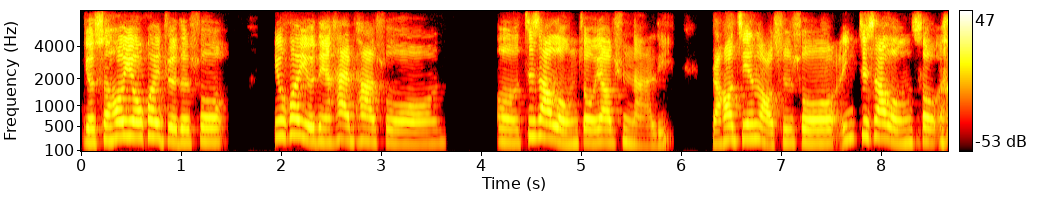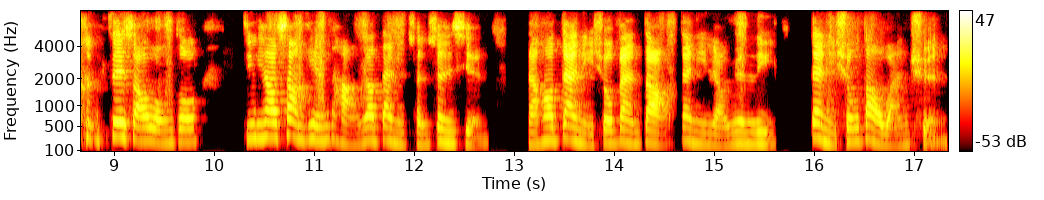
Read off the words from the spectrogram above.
有时候又会觉得说。又会有点害怕，说，呃，这艘龙舟要去哪里？然后今天老师说，诶，这艘龙舟，这艘龙舟今天要上天堂，要带你成圣贤，然后带你修办道，带你了愿力，带你修道完全。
